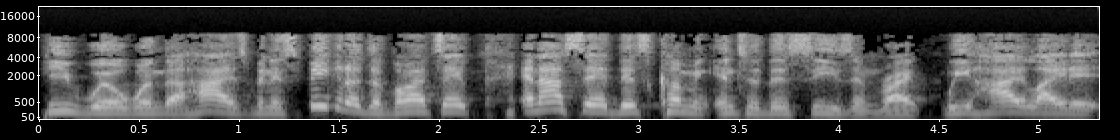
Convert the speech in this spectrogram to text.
he will win the Heisman. And speaking of DeVonta, and I said this coming into this season, right? We highlighted,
